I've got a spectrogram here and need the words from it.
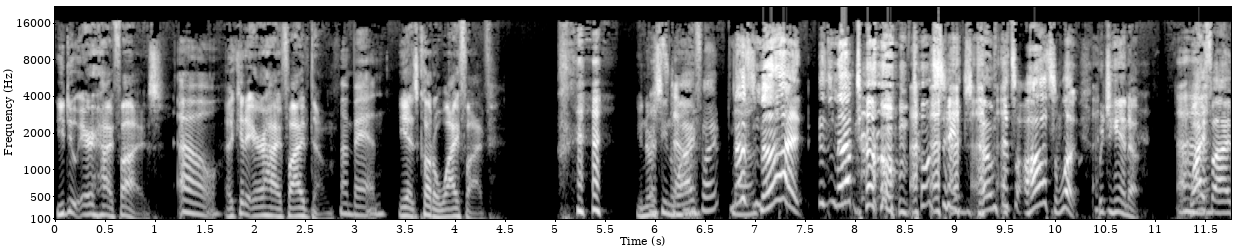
You do air high fives. Oh, I could have air high fived him. my bad. Yeah, it's called a Wi Five. You never That's seen. Wi Fi? No. That's not. It's not dumb. Don't say it's dumb. That's awesome. Look, put your hand up. Uh-huh. Wi Fi.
